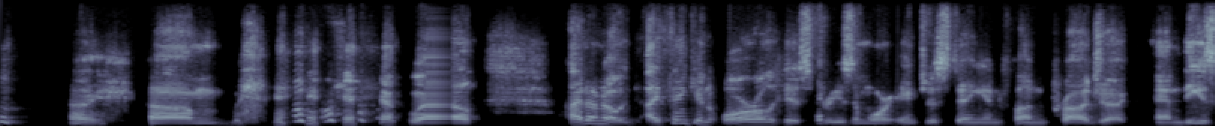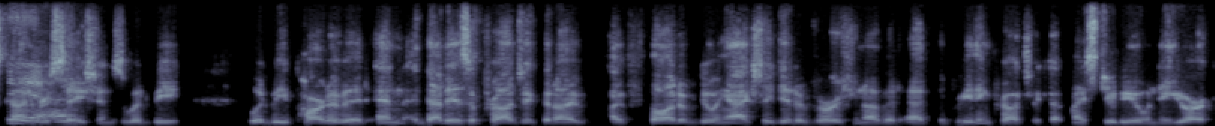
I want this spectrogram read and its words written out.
um, well, I don't know. I think an oral history is a more interesting and fun project, and these conversations yeah. would be would be part of it. And that is a project that I've I've thought of doing. I actually did a version of it at the Breathing Project at my studio in New York.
